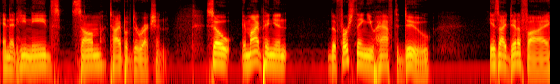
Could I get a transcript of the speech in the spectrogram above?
and that he needs some type of direction. So, in my opinion, the first thing you have to do is identify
